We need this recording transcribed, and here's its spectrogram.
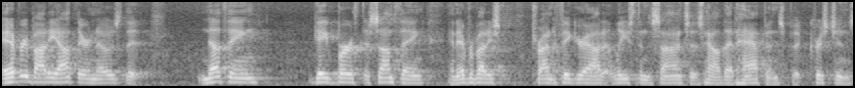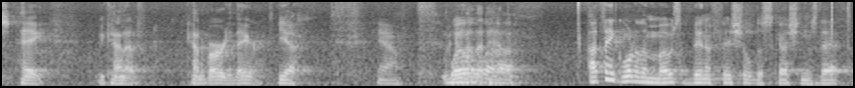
everybody out there knows that nothing gave birth to something, and everybody's trying to figure out, at least in the sciences, how that happens. But Christians, hey, we kind of, kind of already there. Yeah, yeah. We well, uh, I think one of the most beneficial discussions that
